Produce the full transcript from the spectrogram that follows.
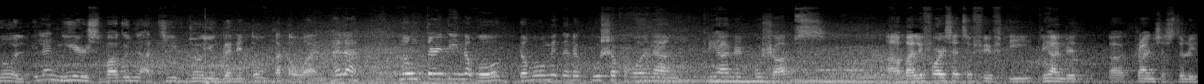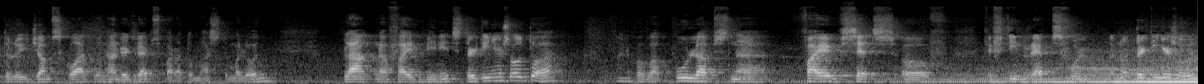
Idol, ilan years bago nyo achieve nyo yung ganitong katawan? Hala, noong 13 ako, the moment na nag-push up ako ng 300 push-ups, uh, bali 4 sets of 50, 300 uh, crunches tuloy-tuloy, jump squat, 100 reps para tumas tumalon, plank na 5 minutes, 13 years old to ah. Ano pa ba? Pull-ups na 5 sets of 15 reps, full, ano, 13 years old.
